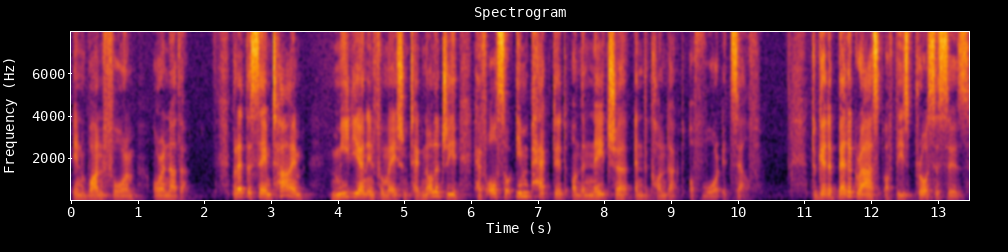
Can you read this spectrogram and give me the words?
in one form or another. But at the same time, media and information technology have also impacted on the nature and the conduct of war itself. To get a better grasp of these processes,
